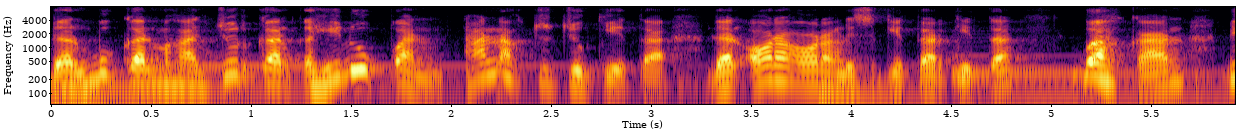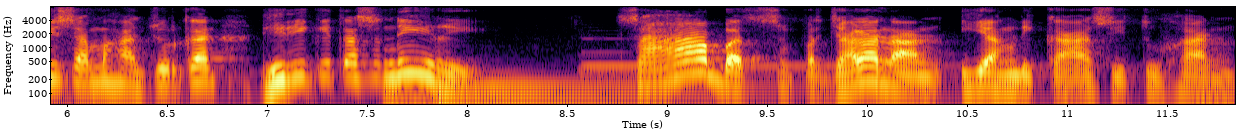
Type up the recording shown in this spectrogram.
dan bukan menghancurkan kehidupan anak cucu kita dan orang-orang di sekitar kita, bahkan bisa menghancurkan diri kita sendiri. Sahabat seperjalanan yang dikasih Tuhan,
